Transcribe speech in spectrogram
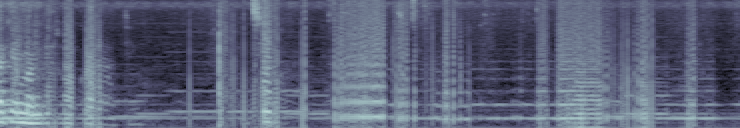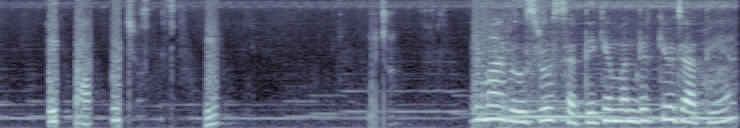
माता के मंदिर होकर आती हूँ एक बात पूछो। पूछो। ये माँ रोज रोज सती के मंदिर क्यों जाती हैं?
